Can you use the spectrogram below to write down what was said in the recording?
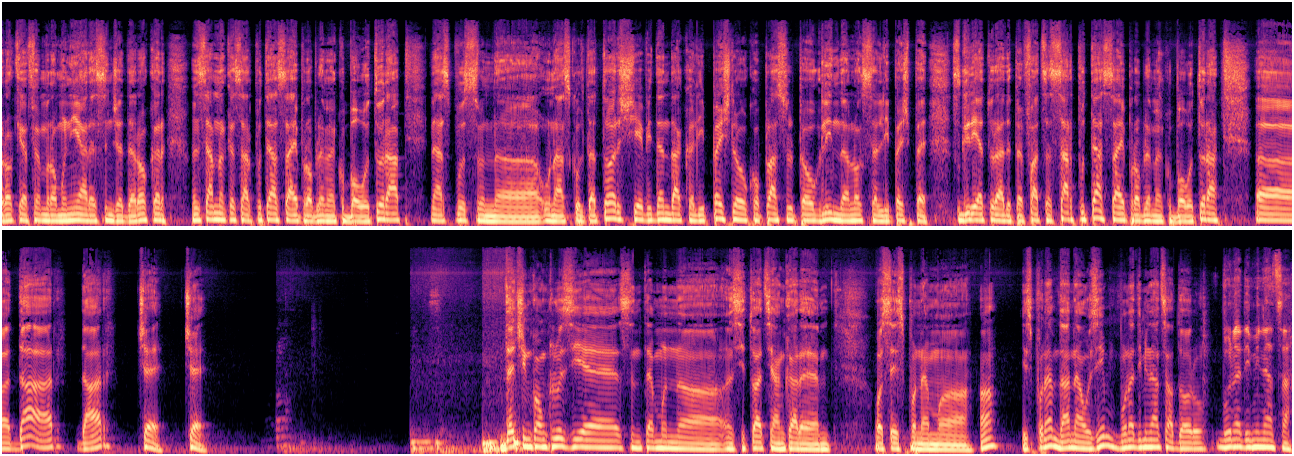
Rock FM România are sânge de rocker, înseamnă că s-ar putea să ai probleme cu băutura, ne-a spus un, uh, un ascultător și evident dacă lipești leucoplasul pe oglindă în loc să-l lipești pe zgrietura de pe față, s-ar putea să ai probleme cu băutura, uh, dar, dar, ce? Ce? Deci, în concluzie, suntem în, uh, în situația în care o să-i spunem... Uh, a? îi spunem, da? Ne auzim? Bună dimineața, Doru! Bună dimineața!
